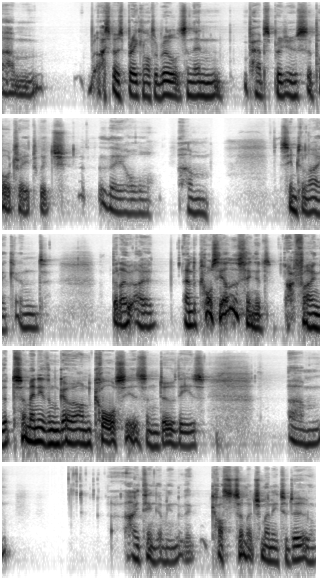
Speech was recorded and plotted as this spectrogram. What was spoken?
um, I suppose, break a lot of rules, and then perhaps produce a portrait which they all um, seem to like. And but I, I, and of course, the other thing that I find that so many of them go on courses and do these. Um, I think, I mean, costs so much money to do.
